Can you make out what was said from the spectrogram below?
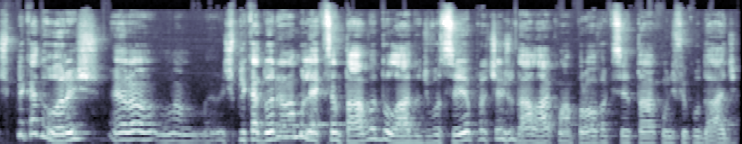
explicadoras era uma explicadora era a mulher que sentava do lado de você para te ajudar lá com a prova que você está com dificuldade,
